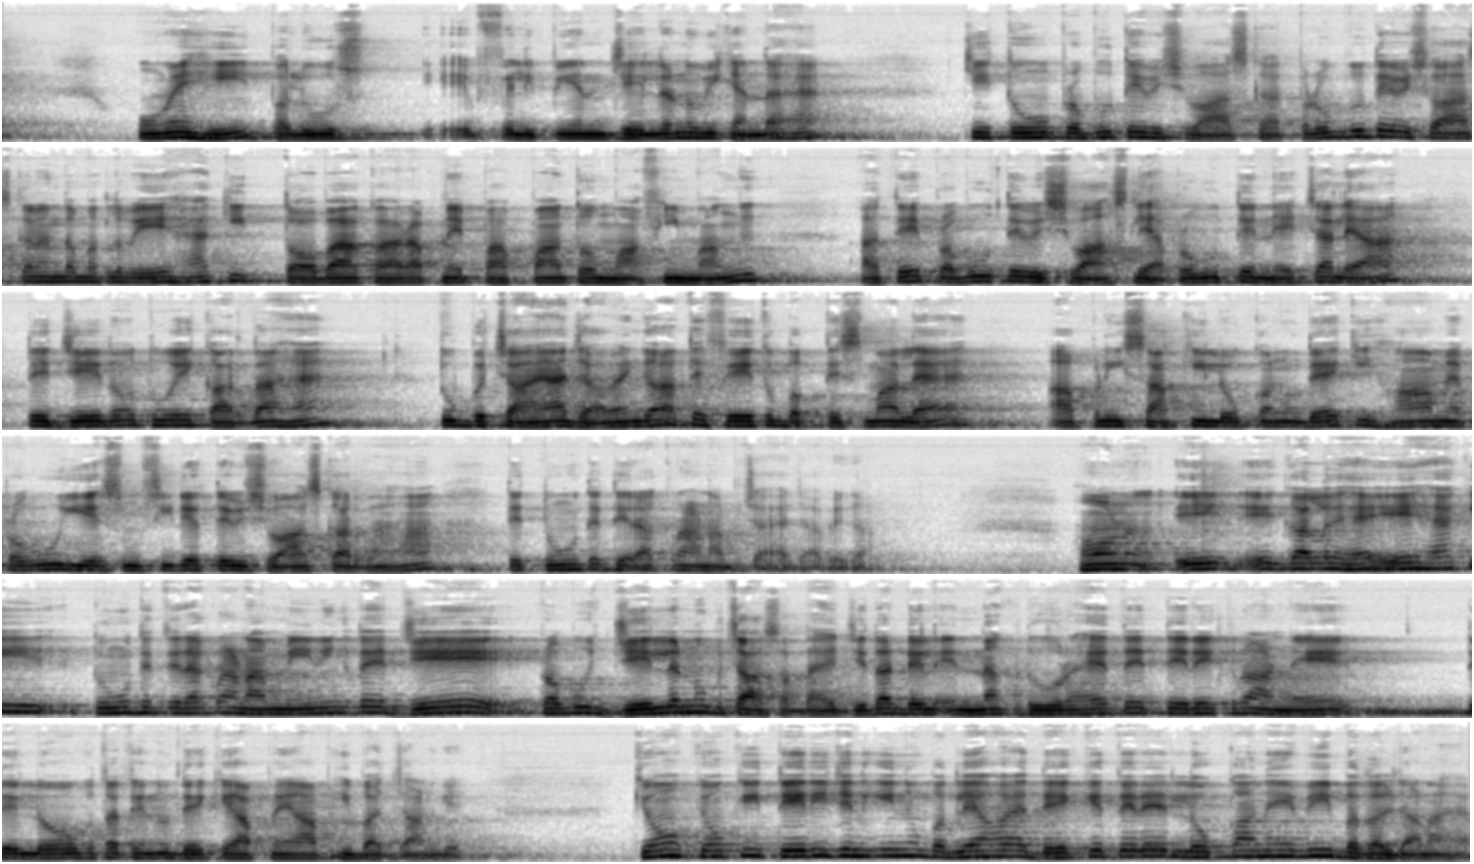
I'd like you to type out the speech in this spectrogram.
ਉਵੇਂ ਹੀ ਪਲੂਸ, ਇਹ ਫਿਲੀਪੀਅਨ ਜੇਲਰ ਨੂੰ ਵੀ ਕਹਿੰਦਾ ਹੈ ਕਿ ਤੂੰ ਪ੍ਰਭੂ ਤੇ ਵਿਸ਼ਵਾਸ ਕਰ। ਪ੍ਰਭੂ ਤੇ ਵਿਸ਼ਵਾਸ ਕਰਨ ਦਾ ਮਤਲਬ ਇਹ ਹੈ ਕਿ ਤੌਬਾ ਕਰ, ਆਪਣੇ ਪਾਪਾਂ ਤੋਂ ਮਾਫੀ ਮੰਗ ਅਤੇ ਪ੍ਰਭੂ ਤੇ ਵਿਸ਼ਵਾਸ ਲਿਆ, ਪ੍ਰਭੂ ਤੇ ਨੇਚਾ ਲਿਆ ਤੇ ਜਦੋਂ ਤੂੰ ਇਹ ਕਰਦਾ ਹੈ, ਤੂੰ ਬਚਾਇਆ ਜਾਵੇਂਗਾ ਤੇ ਫੇਰ ਤੂੰ ਬਪਤਿਸਮਾ ਲੈ ਆਪਣੀ ਸਾਖੀ ਲੋਕਾਂ ਨੂੰ ਦੇ ਕਿ ਹਾਂ, ਮੈਂ ਪ੍ਰਭੂ ਯਿਸੂ ਮਸੀਹ ਦੇ ਉੱਤੇ ਵਿਸ਼ਵਾਸ ਕਰਦਾ ਹਾਂ ਤੇ ਤੂੰ ਤੇ ਤੇਰਾ ਘਰਾਣਾ ਬਚਾਇਆ ਜਾਵੇਗਾ। ਹੁਣ ਇਹ ਇਹ ਗੱਲ ਹੈ, ਇਹ ਹੈ ਕਿ ਤੂੰ ਤੇ ਤੇਰਾ ਘਰਾਣਾ ਮੀਨਿੰਗ ਤੇ ਜੇ ਪ੍ਰਭੂ ਜੇਲਰ ਨੂੰ ਬਚਾ ਸਕਦਾ ਹੈ, ਜਿਹਦਾ ਦਿਲ ਇੰਨਾ ਕਠੋਰ ਹੈ ਤੇ ਤੇਰੇ ਘਰਾਣੇ ਦੇ ਲੋਕ ਤਾਂ ਤੈਨੂੰ ਦੇਖ ਕੇ ਆਪਣੇ ਆਪ ਹੀ ਬਚ ਜਾਣਗੇ। ਕਿਉਂ? ਕਿਉਂਕਿ ਤੇਰੀ ਜ਼ਿੰਦਗੀ ਨੂੰ ਬਦਲਿਆ ਹੋਇਆ ਦੇਖ ਕੇ ਤੇਰੇ ਲੋਕਾਂ ਨੇ ਵੀ ਬਦਲ ਜਾਣਾ ਹੈ।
